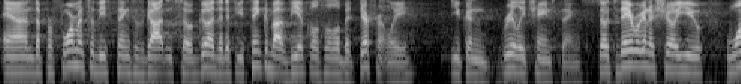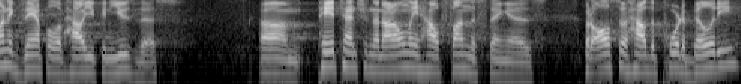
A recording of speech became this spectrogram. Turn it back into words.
And the performance of these things has gotten so good that if you think about vehicles a little bit differently, you can really change things. So today we're going to show you one example of how you can use this. Um, pay attention to not only how fun this thing is, but also how the portability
